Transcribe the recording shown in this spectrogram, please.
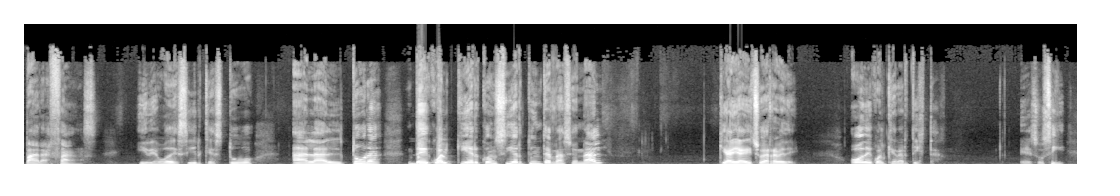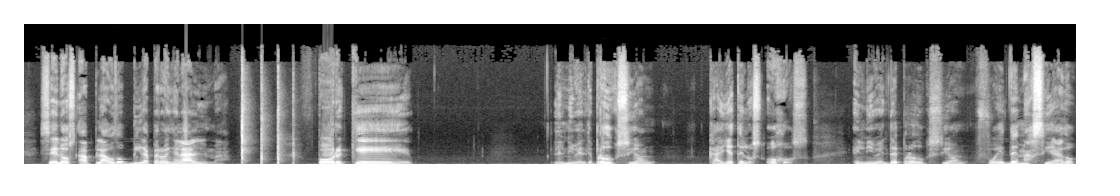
para fans. y debo decir que estuvo a la altura de cualquier concierto internacional que haya hecho RBD o de cualquier artista. Eso sí, se los aplaudo, mira, pero en el alma. Porque el nivel de producción, cállate los ojos. El nivel de producción fue demasiado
